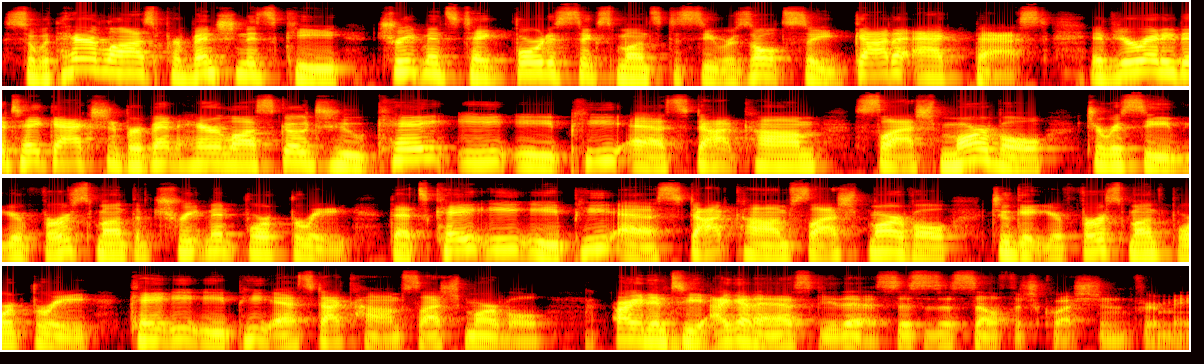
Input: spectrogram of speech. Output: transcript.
So, with hair loss, prevention is key. Treatments take four to six months to see results, so you gotta act fast. If you're ready to take action to prevent hair loss, go to KEEP keeps.com slash marvel to receive your first month of treatment for free. That's keeps.com slash marvel to get your first month for free. keeps.com slash marvel. All right, MT, I gotta ask you this. This is a selfish question for me.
